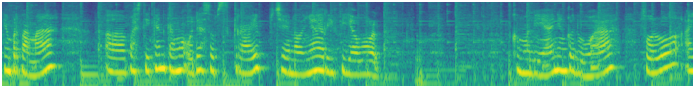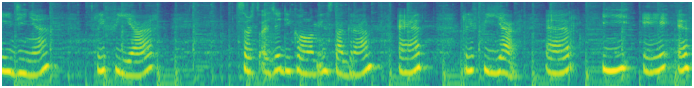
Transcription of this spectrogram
Yang pertama, uh, pastikan kamu udah subscribe channelnya Rivia World Kemudian yang kedua, follow IG-nya Rivia. Search aja di kolom Instagram at Rivia R I E F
